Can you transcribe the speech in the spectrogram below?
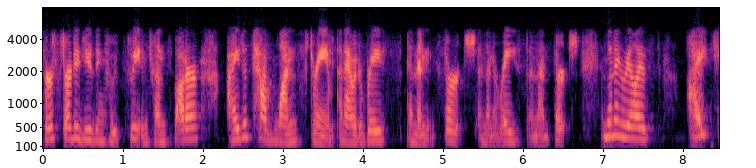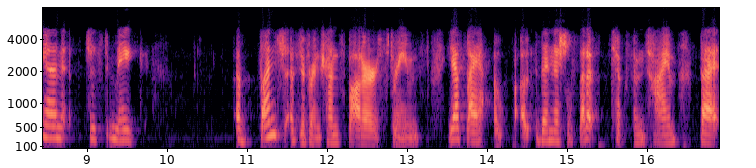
first started using Hootsuite and Trendspottr, I just had one stream and I would erase and then search and then erase and then search. And then I realized I can just make a bunch of different Trendspottr streams. Yes, I, uh, the initial setup took some time, but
